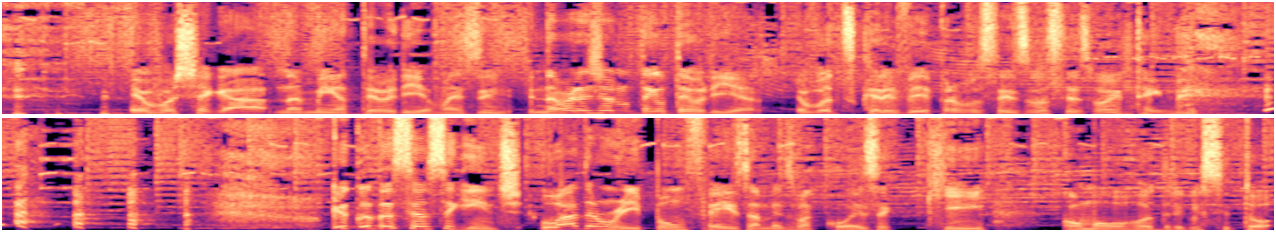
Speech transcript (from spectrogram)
eu vou chegar na minha teoria, mas na verdade eu não tenho teoria. Eu vou descrever para vocês e vocês vão entender. o que aconteceu é o seguinte: o Adam Rippon fez a mesma coisa que, como o Rodrigo citou,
